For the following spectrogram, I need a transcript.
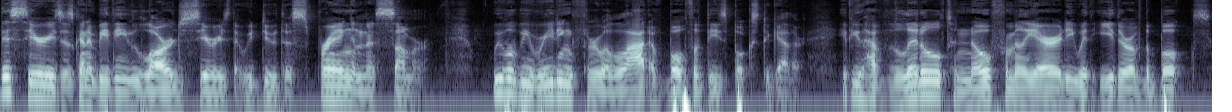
This series is going to be the large series that we do this spring and this summer. We will be reading through a lot of both of these books together. If you have little to no familiarity with either of the books,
